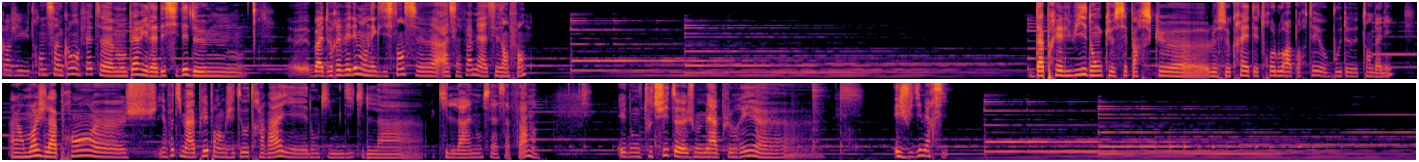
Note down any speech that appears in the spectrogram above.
Quand j'ai eu 35 ans, en fait, mon père, il a décidé de, euh, bah, de révéler mon existence euh, à sa femme et à ses enfants. D'après lui, donc, c'est parce que euh, le secret était trop lourd à porter au bout de tant d'années. Alors moi, je l'apprends. en fait, il m'a appelé pendant que j'étais au travail et donc il me dit qu'il l'a qu'il l'a annoncé à sa femme. Et donc tout de suite, je me mets à pleurer et je lui dis merci.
